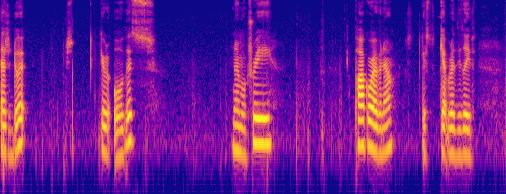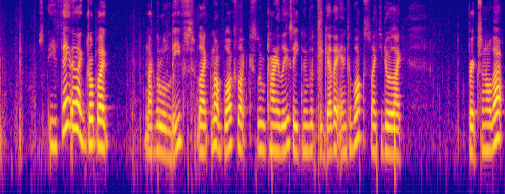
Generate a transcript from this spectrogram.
That should do it. Just get rid of all this. No more tree. Park wherever now. Just get rid of these leaves. You think they like drop like like little leaves, like not blocks, but like little tiny leaves that you can put together into blocks, like you do like bricks and all that.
